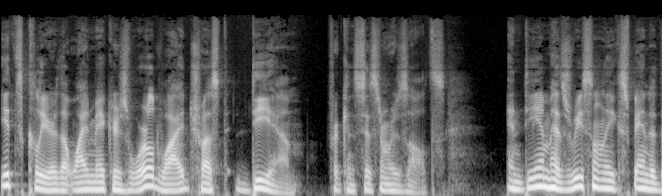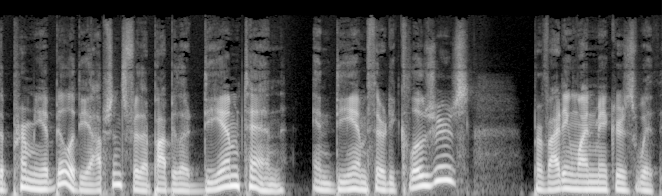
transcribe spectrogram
it's clear that winemakers worldwide trust Diam for consistent results. And Diam has recently expanded the permeability options for their popular Diam10 and Diam30 closures, providing winemakers with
